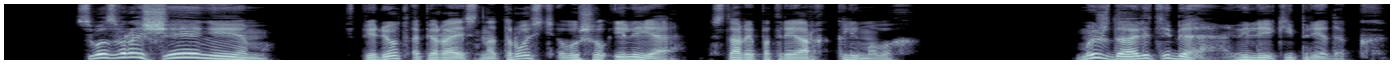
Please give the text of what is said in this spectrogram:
— С возвращением! Вперед, опираясь на трость, вышел Илья, старый патриарх Климовых. — Мы ждали тебя, великий предок.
